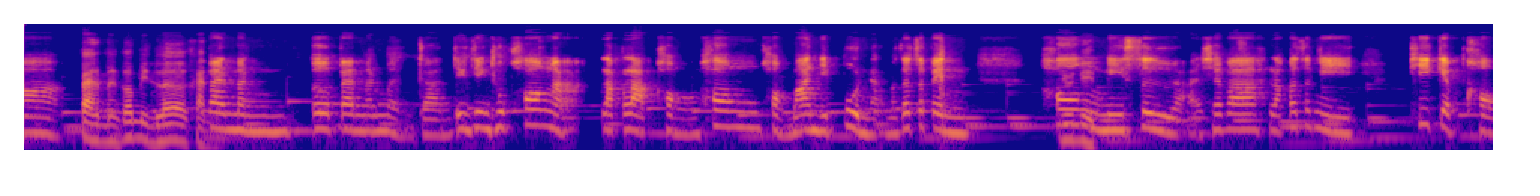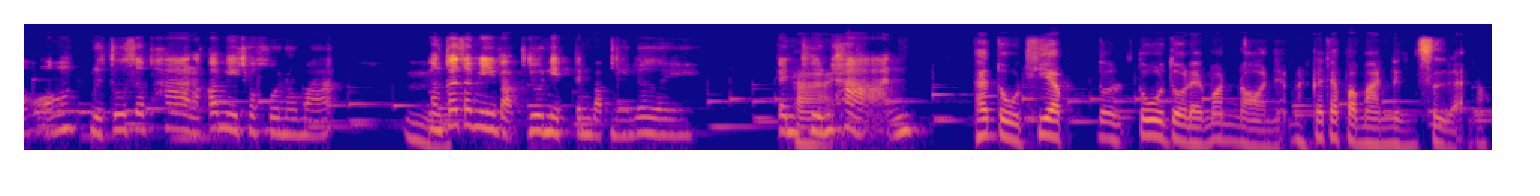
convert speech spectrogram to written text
ว่างแปนมันก็มิลเลอร์กันแปลนมันเออแปลนมันเหมือนกัน จริง ๆ ทุกห้องอะหลัก ๆ ของห้องของบ้านญี่ปุ่นอะมันก็จะเป็นห้อง Unit มีเสื่อใช่ป่ะแล้วก็จะมีที่เก็บของหรือตู้เสื้อผ้าแล้วก็มีโทโคโนมะอืมมันก็จะมีแบบยูนิตเป็นแบบนี้เลย เป็นใช่พื้นฐาน ถ้าดูเทียบตัวตู้โดเรมอนนอนเนี่ยมันก็จะประมาณ1เสือเนาะ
